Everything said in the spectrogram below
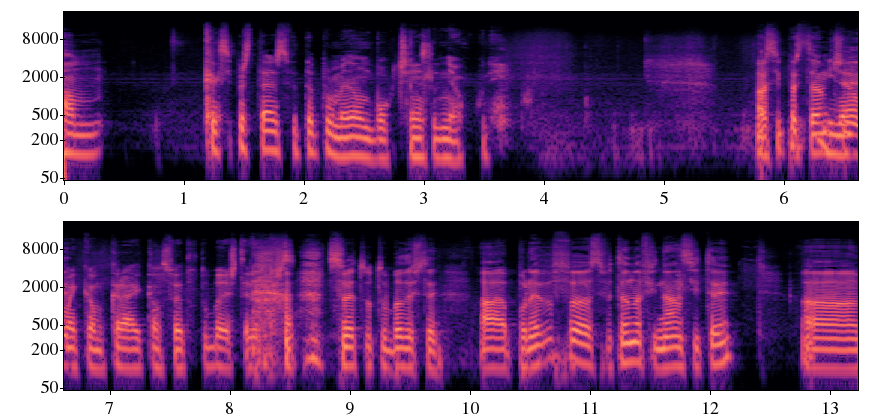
Ам, как си представяш света променен от блокчейн след няколко години? Аз си представям, че... Минаваме към край, към светлото бъдеще. светлото бъдеще. А, поне в света на финансите, а,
